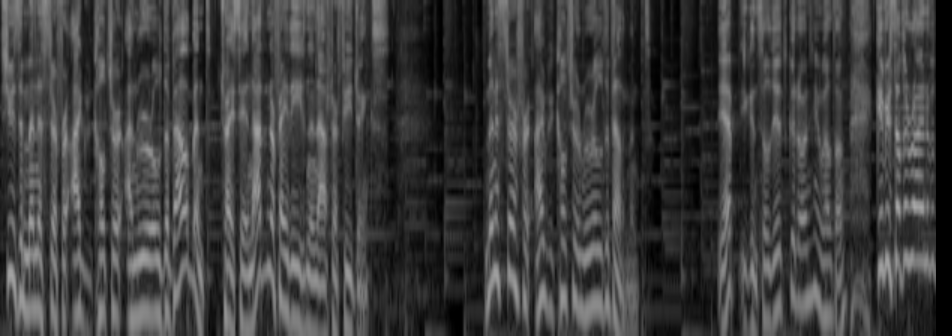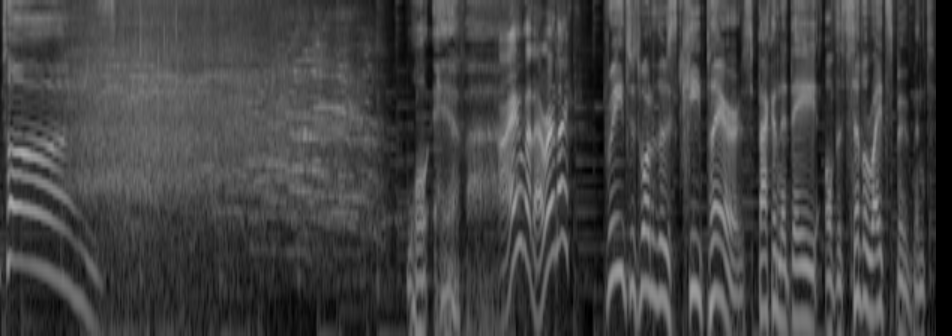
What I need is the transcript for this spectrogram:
She was the Minister for Agriculture and Rural Development. Try saying that on a Friday evening after a few drinks. Minister for Agriculture and Rural Development. Yep, you can still do it. Good on you. Well done. Give yourself a round of applause. Whatever. Aye, whatever, like. Breeds was one of those key players back in the day of the civil rights movement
